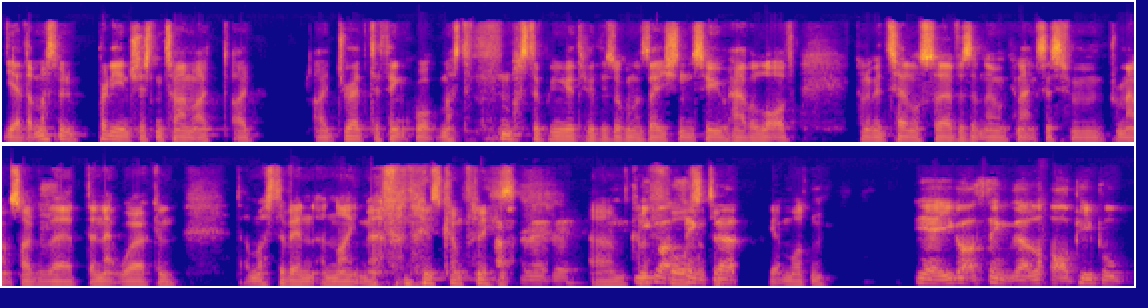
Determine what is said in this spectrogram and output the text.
yeah, that must have been a pretty interesting time. I, I I dread to think what must have, must have been going through these organisations who have a lot of kind of internal servers that no one can access from from outside of their, their network, and that must have been a nightmare for those companies. Absolutely, um, kind you of forced to that, get modern. Yeah, you got to think that a lot of people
